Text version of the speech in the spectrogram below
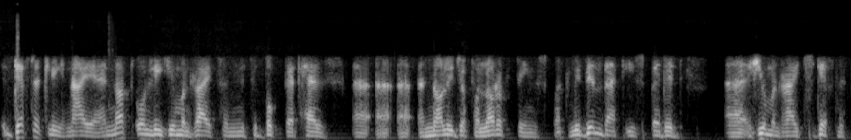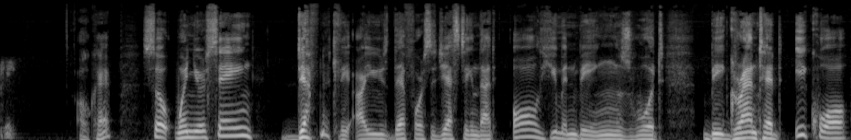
Definitely, Naya, and not only human rights. I mean, it's a book that has uh, a, a, knowledge of a lot of things, but within that is bedded uh, human rights, definitely. Okay. So when you're saying definitely, are you therefore suggesting that all human beings would be granted equal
